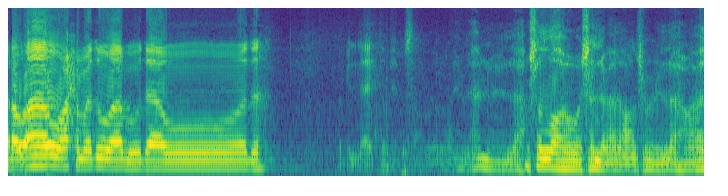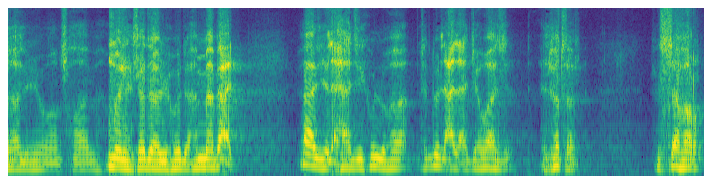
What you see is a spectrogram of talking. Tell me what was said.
رواه أحمد وأبو داود. وبالله التوفيق. الحمد لله وصلى الله وسلم على رسول الله وعلى آله وأصحابه. ومن اهتدى بهداه أما بعد هذه الأحاديث كلها تدل على جواز الفطر في السفر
